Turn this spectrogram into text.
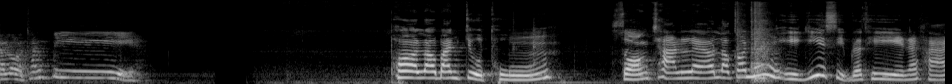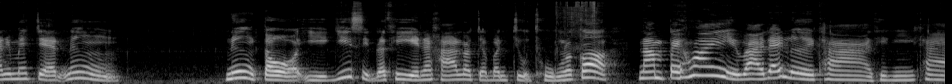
ตลอดทั้งปี พอเราบรรจุถุงสองชั้นแล้วเราก็นึ่งอีก20นาทีนะคะ นี่แม่แจ๊ดนึ่งนึ่งต่ออีก20นาทีนะคะ เราจะบรรจุถุงแล้วก็นำไปห้อยไว้ได้เลยค่ะ ทีนี้ค่ะ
